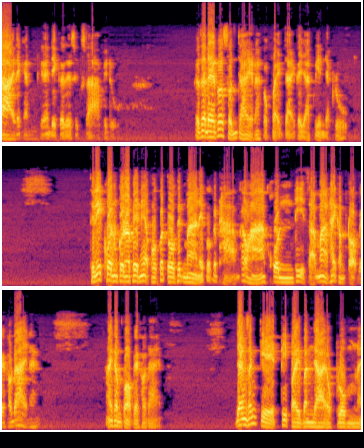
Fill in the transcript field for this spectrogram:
รายแล้วกันคือให้เด็กก็ได้ศึกษาไปดู ก็แสดงก็สนใจนะก็ใฝ่ใจก็อยากเรียนอยากรู้ ทีนี้คนคนประเภทนี้พอก็โตขึ้นมาเนี่ยก็ถามเข้าหาคนที่สามารถให้คำตอบแก่เขาได้นะให้คำตอบแก่เขาได้ ยังสังเกตที่ไปบรรยายอบรมใน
